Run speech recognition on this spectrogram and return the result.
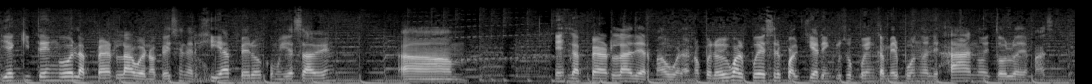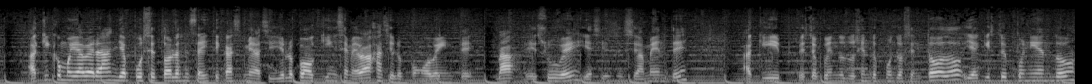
Y aquí tengo la perla, bueno acá dice energía, pero como ya saben, es la perla de armadura, ¿no? Pero igual puede ser cualquiera, incluso pueden cambiar por uno lejano y todo lo demás. Aquí como ya verán ya puse todas las estadísticas. Mira, si yo lo pongo 15 me baja, si lo pongo 20 va, eh, sube y así sucesivamente. Aquí estoy poniendo 200 puntos en todo y aquí estoy poniendo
